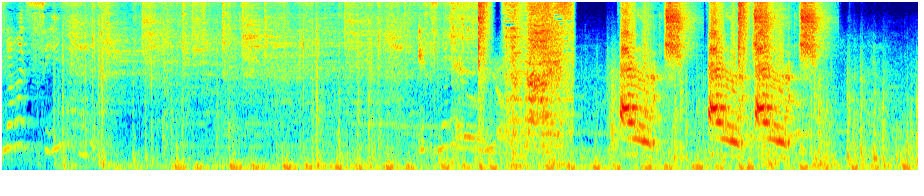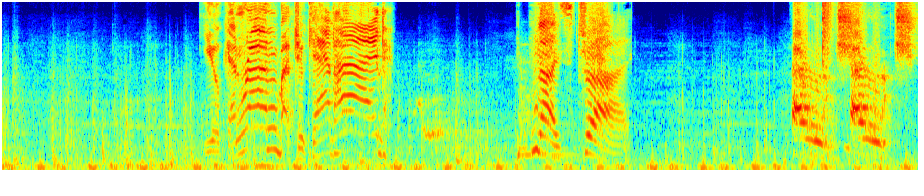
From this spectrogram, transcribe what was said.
not safe here. It's not. Ouch! Ouch! Ouch! You can run, but you can't hide. Nice try. Ouch! Ouch!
